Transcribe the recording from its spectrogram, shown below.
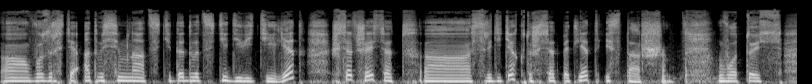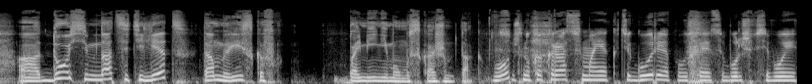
а, в возрасте от 18 до 29 лет, 66 от, а, среди тех, кто 65 лет и старше. Вот, то есть до 17 лет там рисков по минимуму, скажем так. Вот. Слушай, ну как раз моя категория, получается, больше всего и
